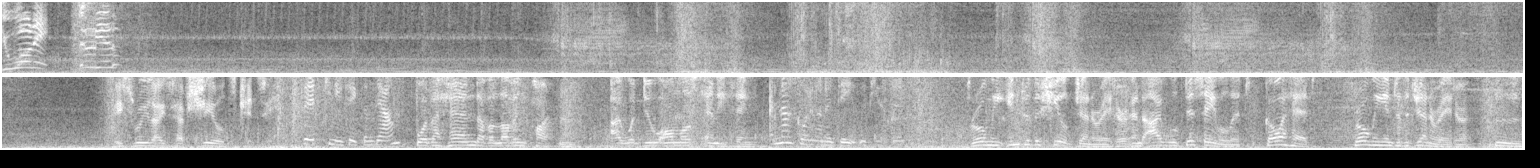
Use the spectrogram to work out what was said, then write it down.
You want it, do you? These relays have shields, Kinzie. CID, can you take them down? For the hand of a loving partner, I would do almost anything. I'm not going on a date with you, CID. Throw me into the shield generator and I will disable it. Go ahead. Throw me into the generator. Hmm.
